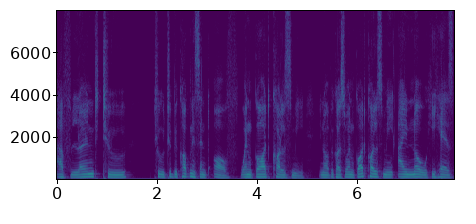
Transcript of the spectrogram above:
I- I've learned to to to be cognizant of when God calls me. You know, because when God calls me, I know He has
